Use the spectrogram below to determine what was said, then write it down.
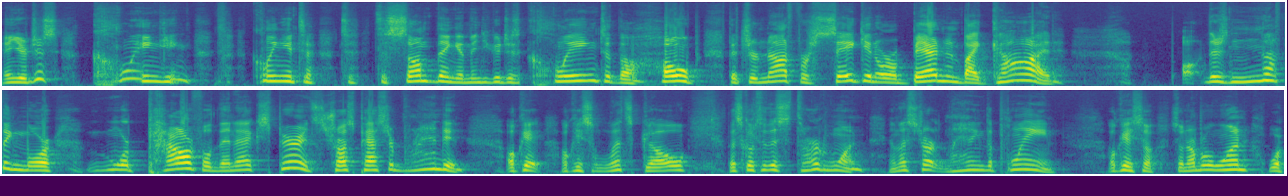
and you're just clinging clinging to, to, to something and then you could just cling to the hope that you're not forsaken or abandoned by God. Uh, There's nothing more more powerful than that experience. Trust Pastor Brandon. Okay, okay, so let's go. Let's go to this third one and let's start landing the plane. Okay, so so number one, we're,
